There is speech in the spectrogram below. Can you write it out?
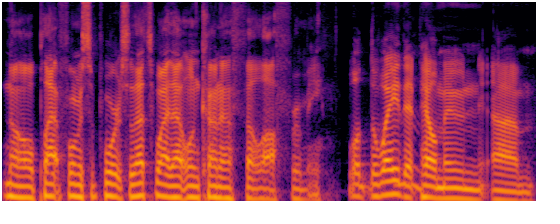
no platform support. So that's why that one kind of fell off for me. Well, the way that Pale Moon, um,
